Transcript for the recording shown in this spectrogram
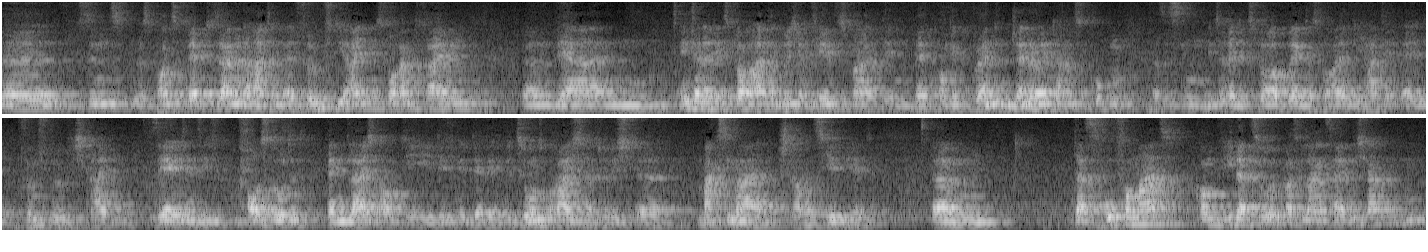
äh, sind Responsive Web Design oder HTML5, die einiges vorantreiben. Ähm, wer einen Internet Explorer hat, dann würde ich empfehlen, sich mal den Webcomic Brandon Generator anzugucken. Das ist ein Internet Explorer Projekt, das vor allem die HTML5-Möglichkeiten sehr intensiv auslotet, wenngleich auch die, der Definitionsbereich natürlich äh, maximal strapaziert wird. Ähm, das Hochformat kommt wieder zurück, was wir lange Zeit nicht hatten.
